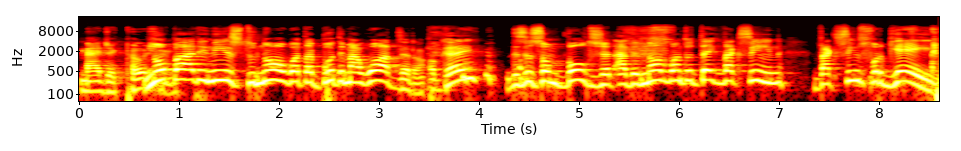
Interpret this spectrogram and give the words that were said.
magic potion. Nobody needs to know what I put in my water. Okay, this is some bullshit. I did not want to take vaccine. Vaccines for gay.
